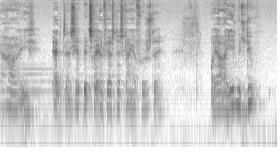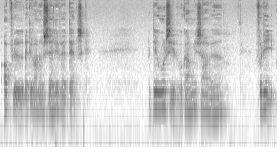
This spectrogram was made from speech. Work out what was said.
Jeg har i alt, altså jeg bliver 73 næste gang, jeg har fødselsdag. Og jeg har hele mit liv oplevet, at det var noget særligt at være dansk. Og det er uanset, hvor gammel jeg så har været. Fordi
